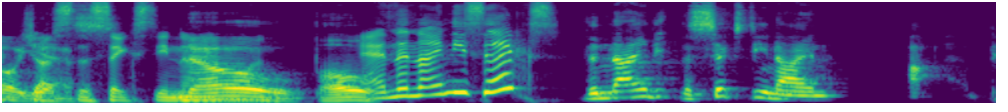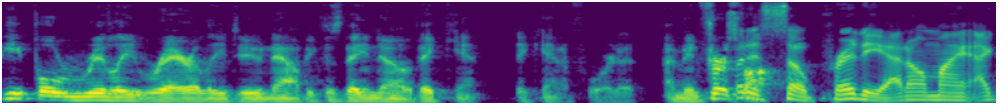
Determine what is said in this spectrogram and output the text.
Oh, or just yes. the 69 No, one? both. And the 96? the 90 the 69 uh, people really rarely do now because they know they can't they can't afford it. I mean, first But of all, it's so pretty. I don't mind. I,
